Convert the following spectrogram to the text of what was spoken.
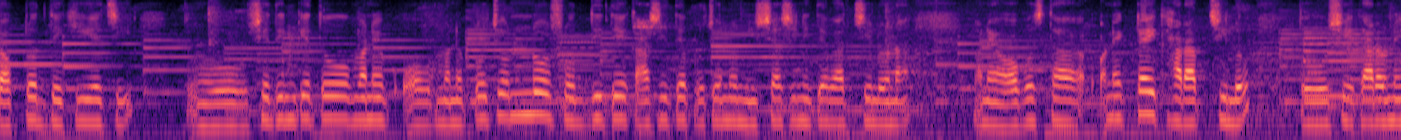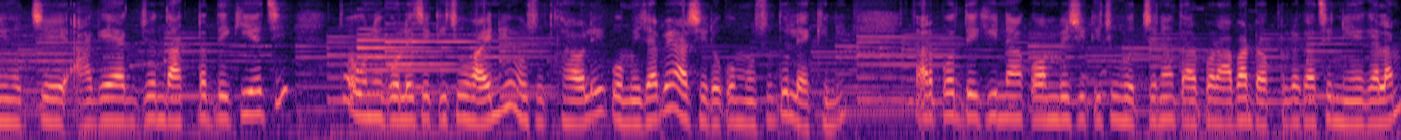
ডক্টর দেখিয়েছি। তো সেদিনকে তো মানে মানে প্রচণ্ড সর্দিতে, কাশিতে প্রচণ্ড নিঃশ্বাসই নিতে পারছিল না। মানে অবস্থা অনেকটাই খারাপ ছিল। তো সে কারণেই হচ্ছে আগে একজন ডাক্তার দেখিয়েছি। তো উনি বলেছে কিছু হয়নি, ওষুধ খাওয়ালেই কমে যাবে আর সেরকম ওষুধও লেখেনি। তারপর দেখি না, কম বেশি কিছু হচ্ছে না। তারপর আবার ডক্টরের কাছে নিয়ে গেলাম।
